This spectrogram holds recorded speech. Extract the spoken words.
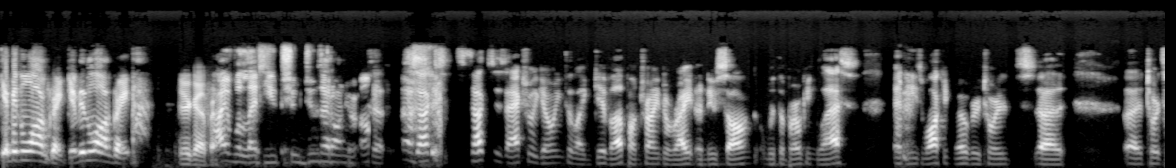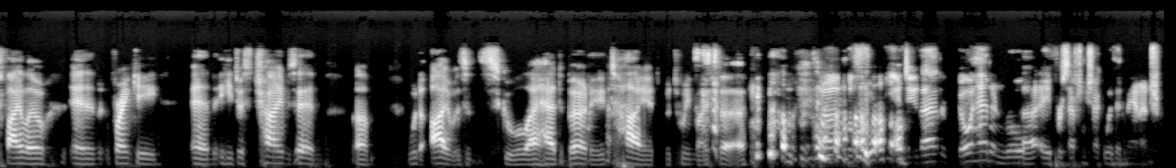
give me the long grape, give me the long grape. Here you go, bro. I will let you two do that on your own. Sux, Sux is actually going to like give up on trying to write a new song with the broken glass, and he's walking over towards uh, uh, towards Philo and Frankie, and he just chimes in. When I was in school, I had Bernie tied between my fur. Uh, before you do that, go ahead and roll uh, a perception check with advantage.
